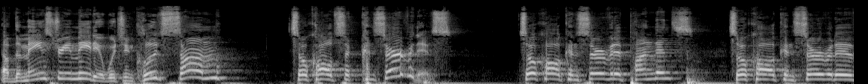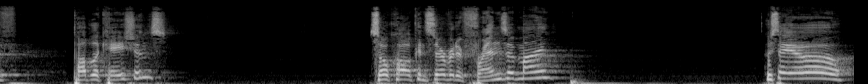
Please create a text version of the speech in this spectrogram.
of the mainstream media, which includes some so called conservatives, so called conservative pundits, so called conservative publications, so called conservative friends of mine who say, oh,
